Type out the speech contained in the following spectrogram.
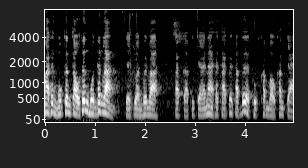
มากถึงหกถึงเก้าถึงบนถึงล่าง เสียจวนเพิ่อนว่าครับกับพิจารณาคักๆด้วยครับเด้อทุกคำเบาคำจา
